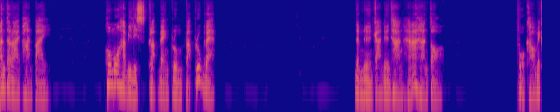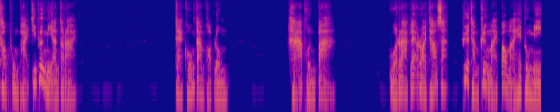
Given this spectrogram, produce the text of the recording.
อันตรายผ่านไปโฮโมฮาบิลิสกลับแบ่งกลุ่มปรับรูปแบบดำเนินการเดินทางหาอาหารต่อ พวกเขาไม่เข้าพุ่มไผ่ที่เพิ่งมีอันตราย แต่โค้งตามขอบลม หาผลป่า หัวรากและรอยเท้าสัตว์ เพื่อทำเครื่องหมายเป้าหมายให้พรุ่งนี้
